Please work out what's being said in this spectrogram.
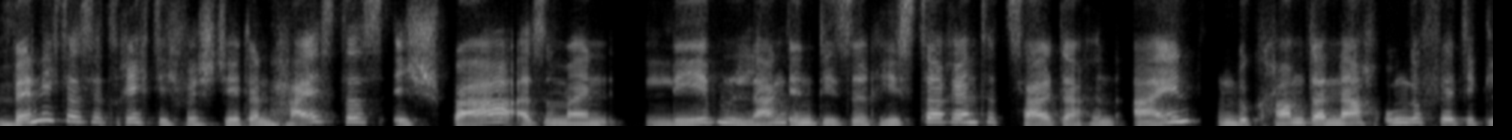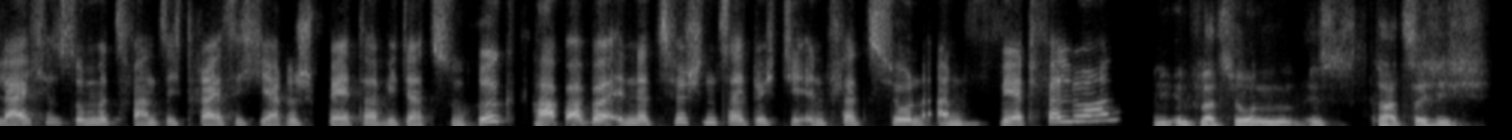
Wenn ich das jetzt richtig verstehe, dann heißt das, ich spare also mein Leben lang in diese Riester-Rente, zahle darin ein und bekomme danach ungefähr die gleiche Summe 20, 30 Jahre später wieder zurück, habe aber in der Zwischenzeit durch die Inflation an Wert verloren. Die Inflation ist tatsächlich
